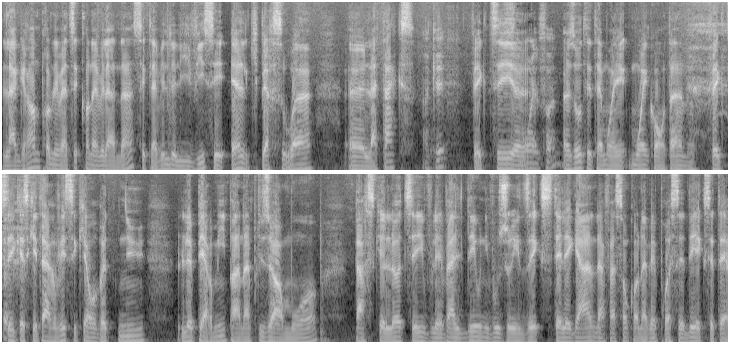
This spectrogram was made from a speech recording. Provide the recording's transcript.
La grande problématique qu'on avait là-dedans, c'est que la ville de Lévis, c'est elle qui perçoit euh, la taxe. OK. Fait que, tu sais, C'est euh, moins le fun. eux autres étaient moins, moins contents. là. Fait que, tu sais, qu'est-ce qui est arrivé, c'est qu'ils ont retenu le permis pendant plusieurs mois parce que là, tu sais, ils voulaient valider au niveau juridique si c'était légal, la façon qu'on avait procédé, etc.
